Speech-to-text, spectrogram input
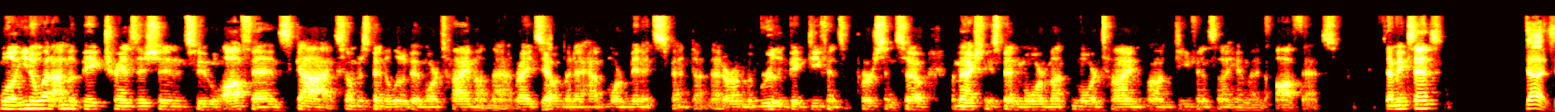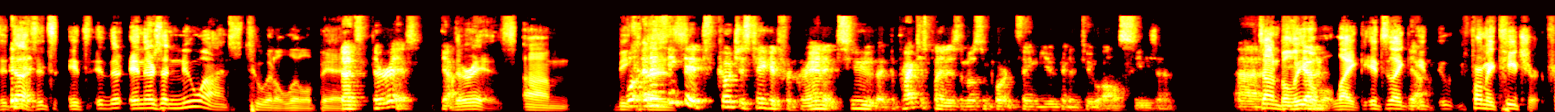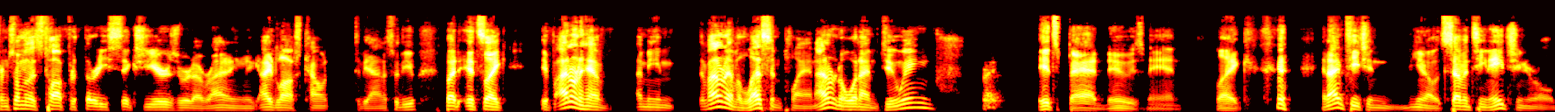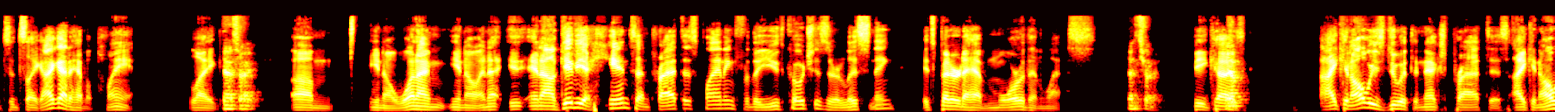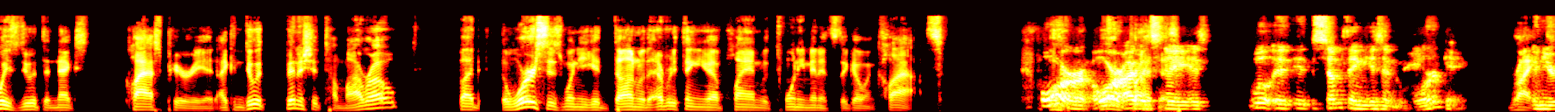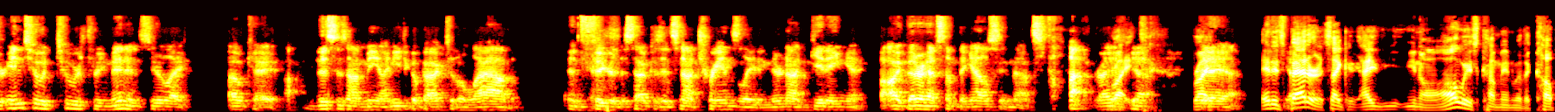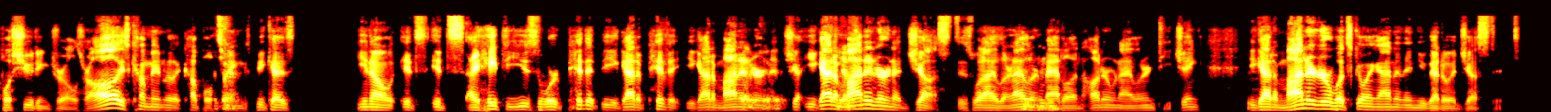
Well, you know what? I'm a big transition to offense guy, so I'm going to spend a little bit more time on that, right? So. I'm going to have more minutes spent on that, or I'm a really big defensive person, so I'm actually going to spend more more time on defense than I am on offense. Does that make sense? does it does it's it's it, there, and there's a nuance to it a little bit That's there is, yeah. there is um because Well, and I think that coaches take it for granted too. That the practice plan is the most important thing you're going to do all season. Uh, it's unbelievable gotta- like it's like Yeah. it, from a teacher from someone that's taught for 36 years or whatever i don't even i lost count to be honest with you but it's like if i don't have i mean if i don't have a lesson plan i don't know what i'm doing Right. it's bad news man like and i'm teaching you know 17 18 year olds it's like i got to have a plan like That's right. Um you know what i'm you know and I, and i'll give you a hint on practice planning for the youth coaches that are listening it's better to have more than less That's right. because Yep. I can always do it the next practice. I can always do it the next class period. I can do it, finish it tomorrow. But the worst is when you get done with everything you have planned with 20 minutes to go in class. Or, Or- or, or I would say is, well, it, it, something isn't working. Right. and you're into it two or three minutes, you're like, okay, uh, this is on me. I need to go back to the lab and Yes. figure this out because it's not translating. They're not getting it. I better have something else in that spot, right? Right. Yeah. right. Yeah. yeah. And it's Yeah. better. It's like I, you know, always come in with a couple shooting drills or always come in with a couple That's right. things because, you know, it's, it's, I hate to use the word pivot, but you got to pivot. You got to monitor and adjust. You got to Yeah. monitor and adjust is what I learned. I learned Mhm. Madeline Hunter when I learned teaching. You got to monitor what's going on and then you got to adjust it.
